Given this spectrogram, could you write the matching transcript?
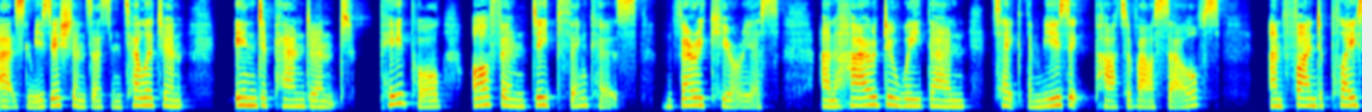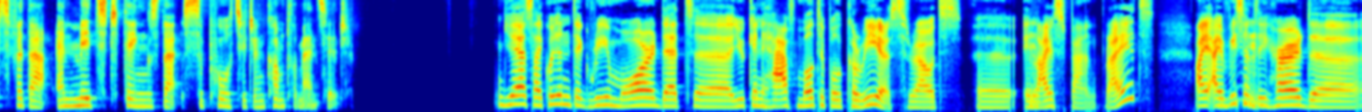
as musicians, as intelligent, independent, people, often deep thinkers, very curious. And how do we then take the music part of ourselves and find a place for that amidst things that supported and complemented? Yes, I couldn't agree more that uh, you can have multiple careers throughout uh, a mm. lifespan, right? I, I recently mm. heard uh,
